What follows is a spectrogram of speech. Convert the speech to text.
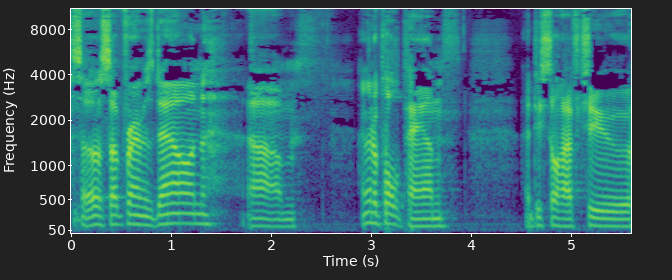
so subframe is down. Um, I'm gonna pull the pan. I do still have to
